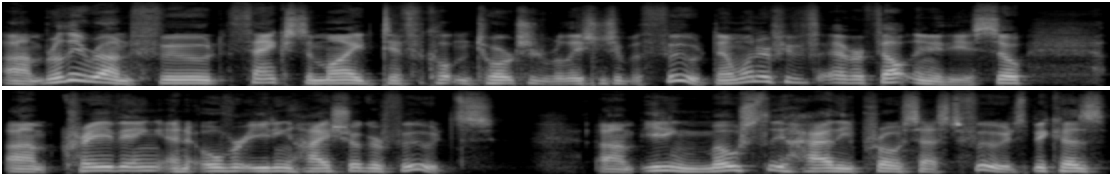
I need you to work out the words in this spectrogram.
um, really around food, thanks to my difficult and tortured relationship with food. And I wonder if you've ever felt any of these. So, um, craving and overeating high sugar foods, um, eating mostly highly processed foods because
